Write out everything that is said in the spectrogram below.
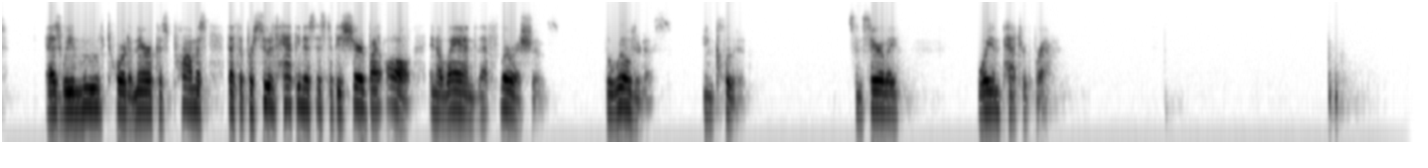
as we move toward America's promise that the pursuit of happiness is to be shared by all in a land that flourishes, the wilderness included. Sincerely, William Patrick Brown.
